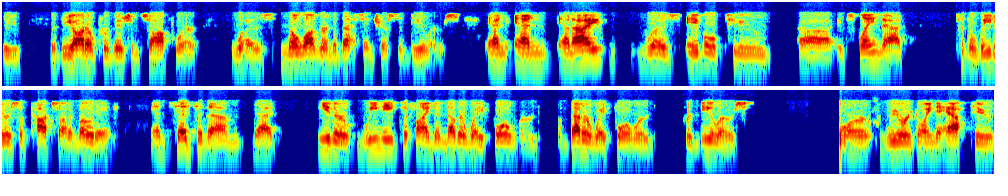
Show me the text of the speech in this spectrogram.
the the vAuto provision software was no longer in the best interest of dealers. And, and, and I was able to uh, explain that to the leaders of Cox Automotive and said to them that either we need to find another way forward, a better way forward for dealers, or we were going to have to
